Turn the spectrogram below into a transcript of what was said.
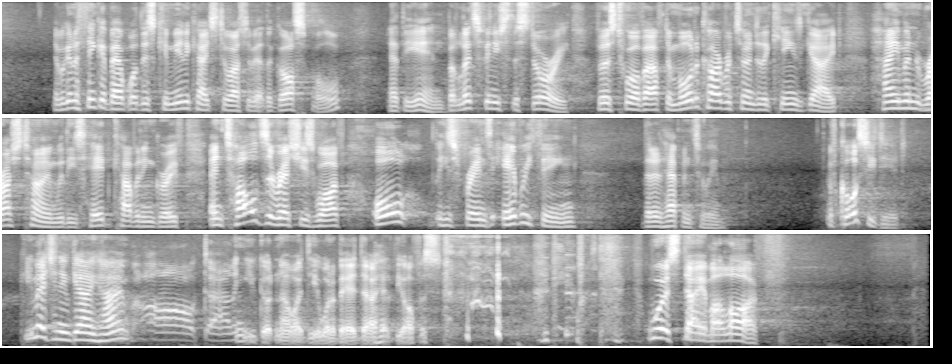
Now we're going to think about what this communicates to us about the gospel at the end. But let's finish the story. Verse 12 After Mordecai returned to the king's gate, Haman rushed home with his head covered in grief and told Zeresh, his wife, all his friends, everything that had happened to him. Of course he did. Can you imagine him going home? Oh, darling, you've got no idea what a bad day I had at the office. Worst day of my life.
